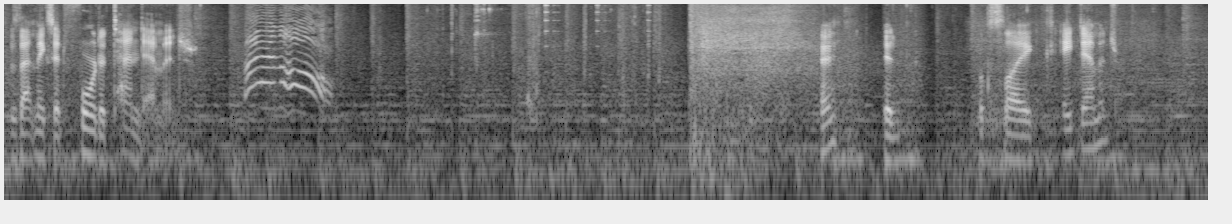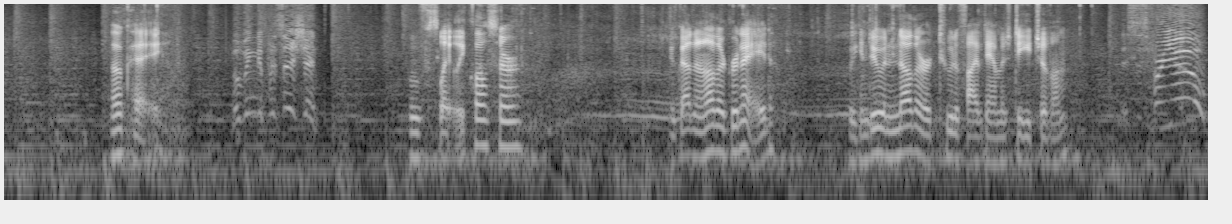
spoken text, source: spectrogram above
Because that makes it 4 to 10 damage. Okay. It looks like 8 damage. Okay. Moving to position. Move slightly closer. We've got another grenade. We can do another 2 to 5 damage to each of them. This is for you.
